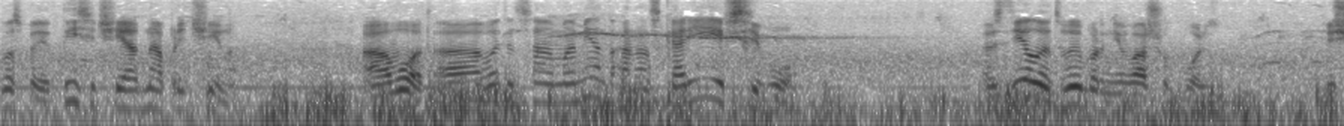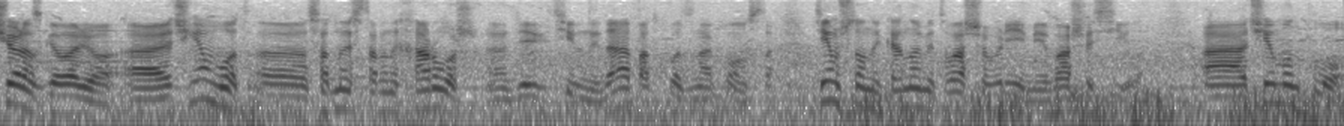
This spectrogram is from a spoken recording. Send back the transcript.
господи, тысяча и одна причина. А, вот, а в этот самый момент она, скорее всего, сделает выбор не в вашу пользу. Еще раз говорю, а чем вот, э, с одной стороны, хорош э, директивный да, подход знакомства? Тем, что он экономит ваше время и ваши силы. А чем он плох?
